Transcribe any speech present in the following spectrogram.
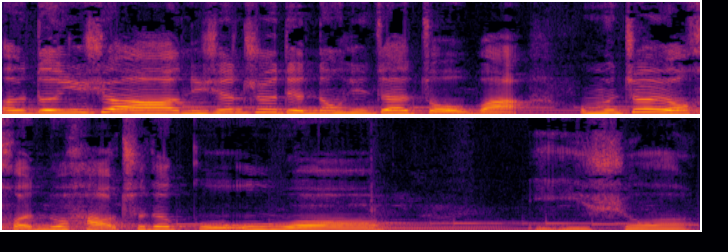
呃，等一下啊，你先吃点东西再走吧。我们这有很多好吃的谷物哦。姨姨说：“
